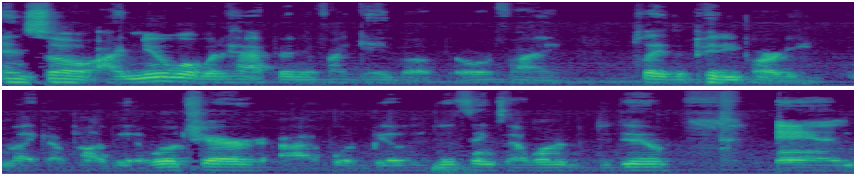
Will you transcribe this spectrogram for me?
And so I knew what would happen if I gave up or if I played the pity party. Like I'd probably be in a wheelchair, I wouldn't be able to do things I wanted to do. And,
